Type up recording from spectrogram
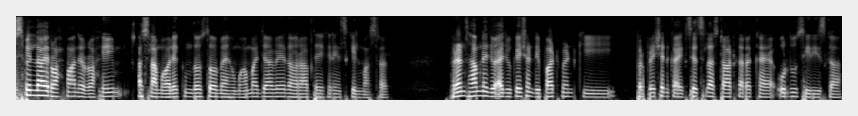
बिसमीम अस्सलाम दोस्तों, मैं हूँ मोहम्मद जावेद और आप देख रहे हैं स्किल मास्टर। फ्रेंड्स, हमने जो एजुकेशन डिपार्टमेंट की प्रिपरेशन का एक सिलसिला स्टार्ट कर रखा है उर्दू सीरीज़ का।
